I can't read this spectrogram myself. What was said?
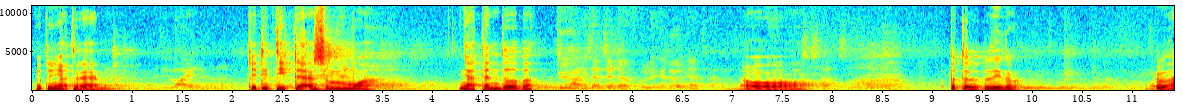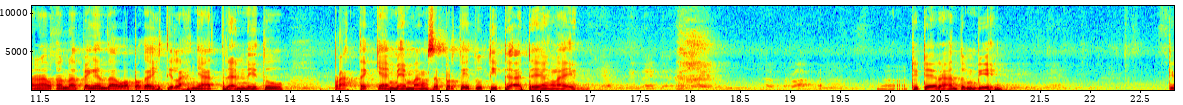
itu nyadran. Jadi tidak semua nyadran itu apa? Oh. Betul betul itu. Anak, anak pengen tahu apakah istilah nyadran itu prakteknya memang seperti itu tidak ada yang lain di daerah antum bi di,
